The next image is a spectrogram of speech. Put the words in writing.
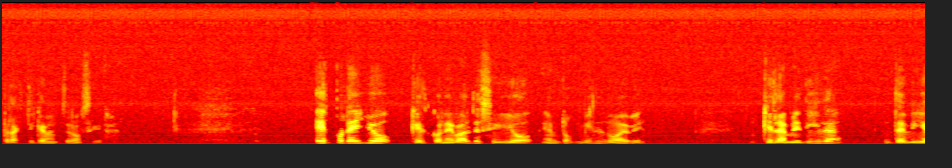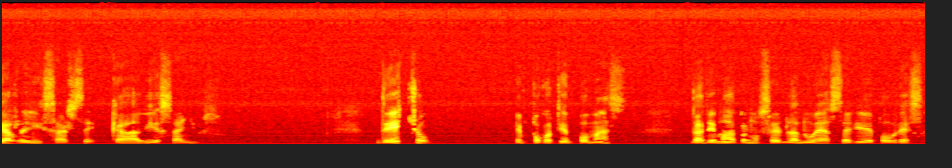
prácticamente no sirven. Es por ello que el Coneval decidió en 2009 que la medida debía revisarse cada 10 años. De hecho, en poco tiempo más daremos a conocer la nueva serie de pobreza,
